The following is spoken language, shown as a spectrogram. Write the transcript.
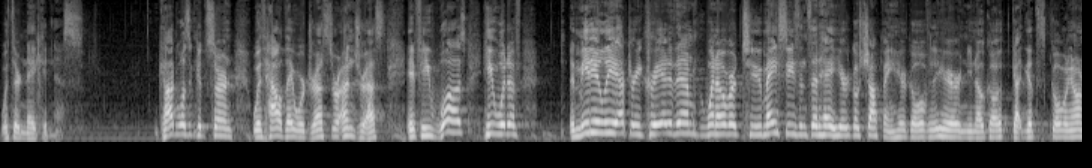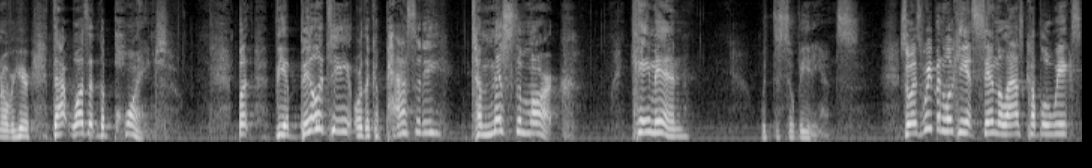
with their nakedness. God wasn't concerned with how they were dressed or undressed. If He was, He would have immediately after He created them went over to Macy's and said, "Hey, here, go shopping. Here, go over here, and you know, go get this going on over here." That wasn't the point. But the ability or the capacity to miss the mark came in with disobedience. So, as we've been looking at sin the last couple of weeks,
